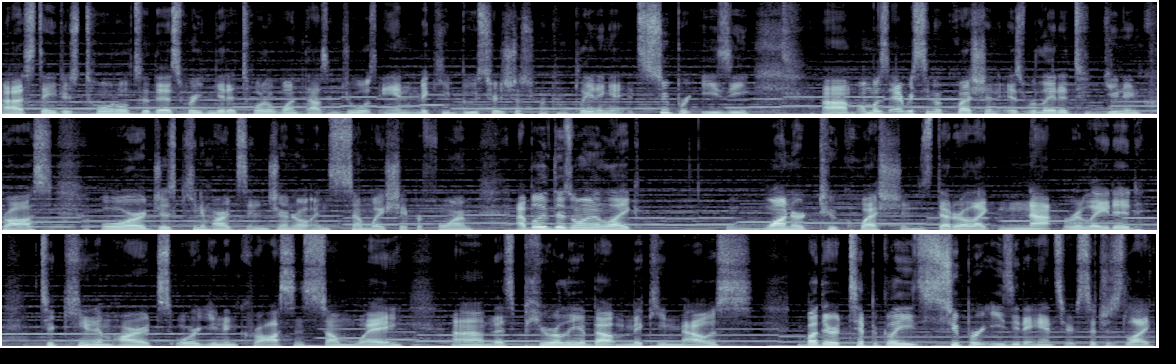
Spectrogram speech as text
uh, stages total to this, where you can get a total of 1,000 jewels and Mickey boosters just from completing it. It's super easy. Um, almost every single question is related to Union Cross or just Kingdom Hearts in general in some way, shape, or form. I believe there's only like one or two questions that are like not related to Kingdom Hearts or Union Cross in some way. Um, that's purely about Mickey Mouse, but they're typically super easy to answer, such as like,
